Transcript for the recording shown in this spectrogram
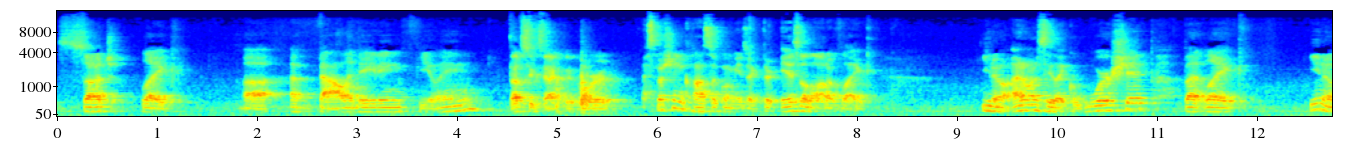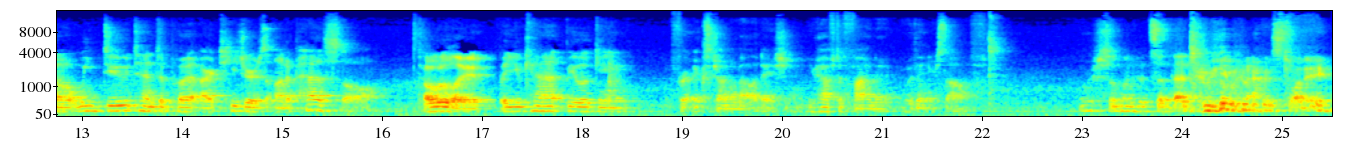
such like uh, a validating feeling. That's exactly the word. especially in classical music, there is a lot of like, you know, I don't want to say like worship, but like, you know, we do tend to put our teachers on a pedestal. Totally. But you can't be looking for external validation. You have to find it within yourself. I wish someone had said that to me when I was 20.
